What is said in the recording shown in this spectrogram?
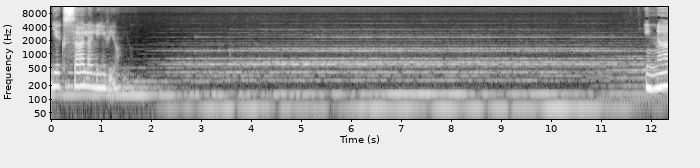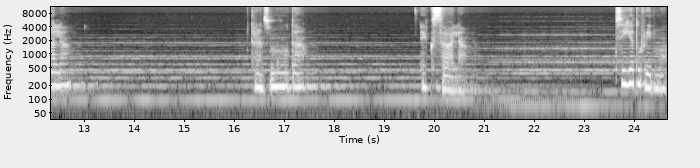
y exhala alivio. Inhala. Transmuta. Exhala. Sigue a tu ritmo.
